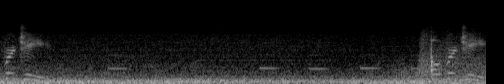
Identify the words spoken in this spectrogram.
Over G. Over G.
